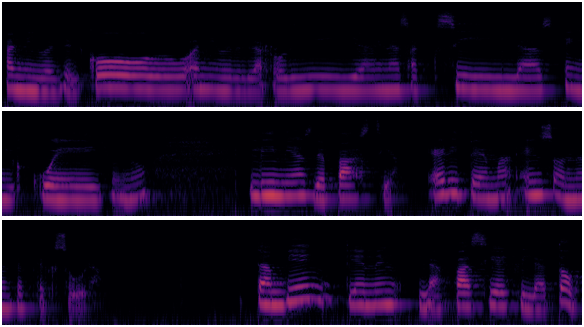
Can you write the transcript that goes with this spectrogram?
a nivel del codo, a nivel de la rodilla, en las axilas, en el cuello, ¿no? Líneas de Pastia, eritema en zonas de flexura. También tienen la fascia de filatop.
